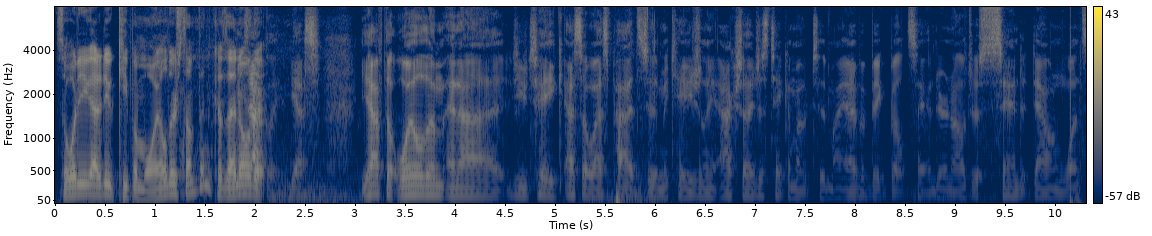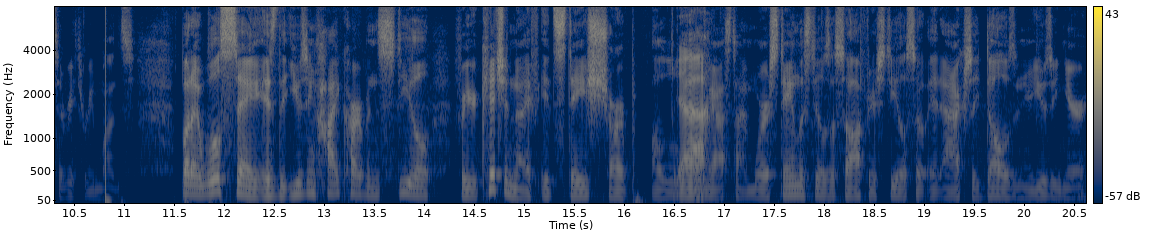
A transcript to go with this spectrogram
So what do you got to do? Keep them oiled or something? Because I know that. exactly. Yes. You have to oil them, and uh, you take SOS pads to them occasionally. Actually, I just take them out to my. I have a big belt sander, and I'll just sand it down once every three months. But I will say is that using high carbon steel for your kitchen knife, it stays sharp a Yeah. long ass time. Where stainless steel is a softer steel, so it actually dulls, and you're using your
